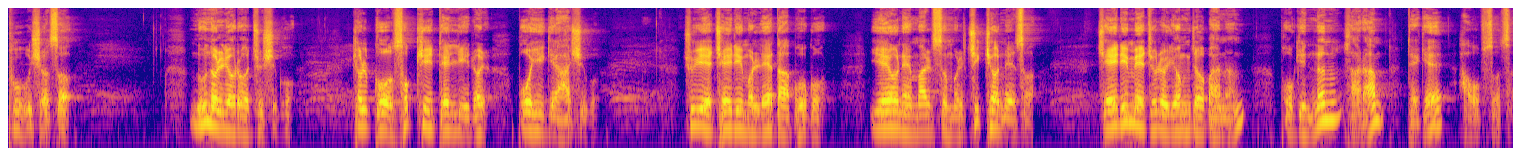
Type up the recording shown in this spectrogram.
부으셔서 눈을 열어 주시고 결코 속히 될 일을 보이게 하시고 주의 재림을 내다보고 예언의 말씀을 지켜내서 재림의 주를 영접하는 복 있는 사람 되게 하옵소서.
